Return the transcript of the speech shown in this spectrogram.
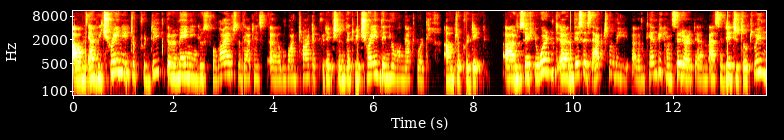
Um, and we train it to predict the remaining useful life. So that is uh, one target prediction that we train the neural network um, to predict. Um, so if you weren't, um, this is actually um, can be considered um, as a digital twin,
